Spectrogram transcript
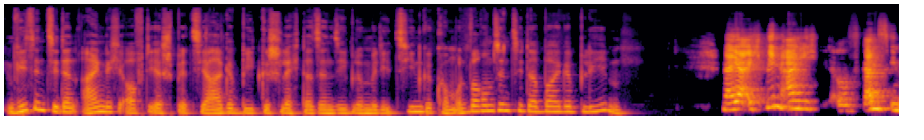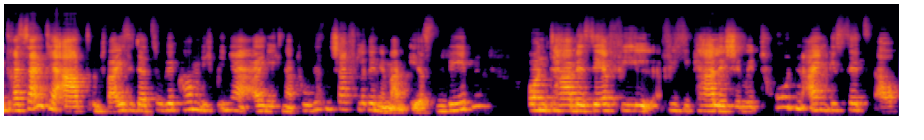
Wie sind Sie denn eigentlich auf Ihr Spezialgebiet geschlechtersensible Medizin gekommen und warum sind Sie dabei geblieben? Naja, ich bin eigentlich auf ganz interessante Art und Weise dazu gekommen. Ich bin ja eigentlich Naturwissenschaftlerin in meinem ersten Leben und habe sehr viel physikalische Methoden eingesetzt, auch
